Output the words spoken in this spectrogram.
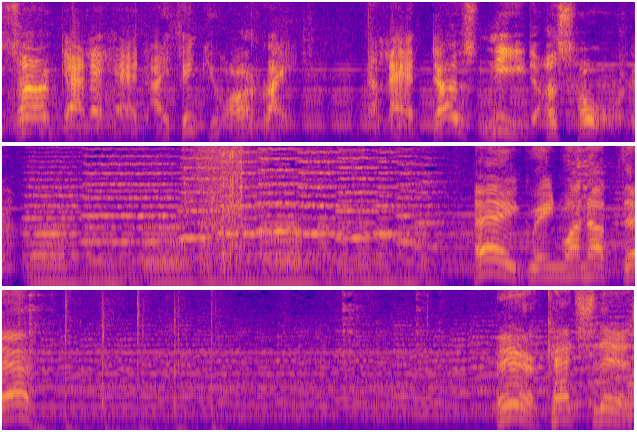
Sir Galahad, I think you are right. The lad does need a sword. Hey, green one up there. Here, catch this.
